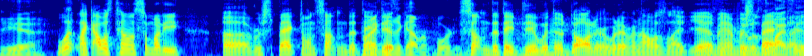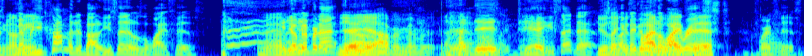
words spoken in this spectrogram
Yeah. what? Like I was telling somebody uh, respect on something that they Probably because did, it got reported. something that they did with their daughter or whatever, and I was like, yeah, It was man, the, respect. It was the white like, fist. You know what I remember mean? you commented about it. You said it was a white fist. Yeah, You remember that? yeah, yeah, I remember. It. Yeah. was did. like, Yeah, you said that. He was like, it's maybe it probably was the a white white wrist. fist. White fist.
